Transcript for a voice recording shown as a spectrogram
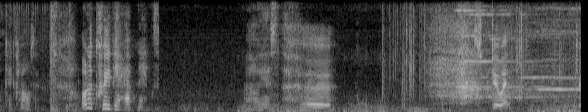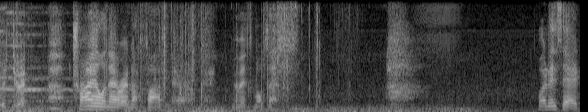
Okay, close it. All the creepy happenings. Oh yes, the her. Let's do it. Do it, do it. Trial and error, not five and error. Okay, that makes more sense. What is it?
